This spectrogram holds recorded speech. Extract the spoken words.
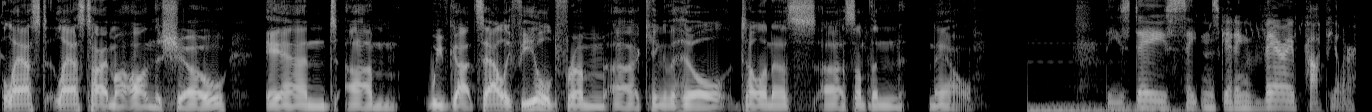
last last time on the show, and um, we've got Sally Field from uh, King of the Hill telling us uh, something now. These days, Satan's getting very popular.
